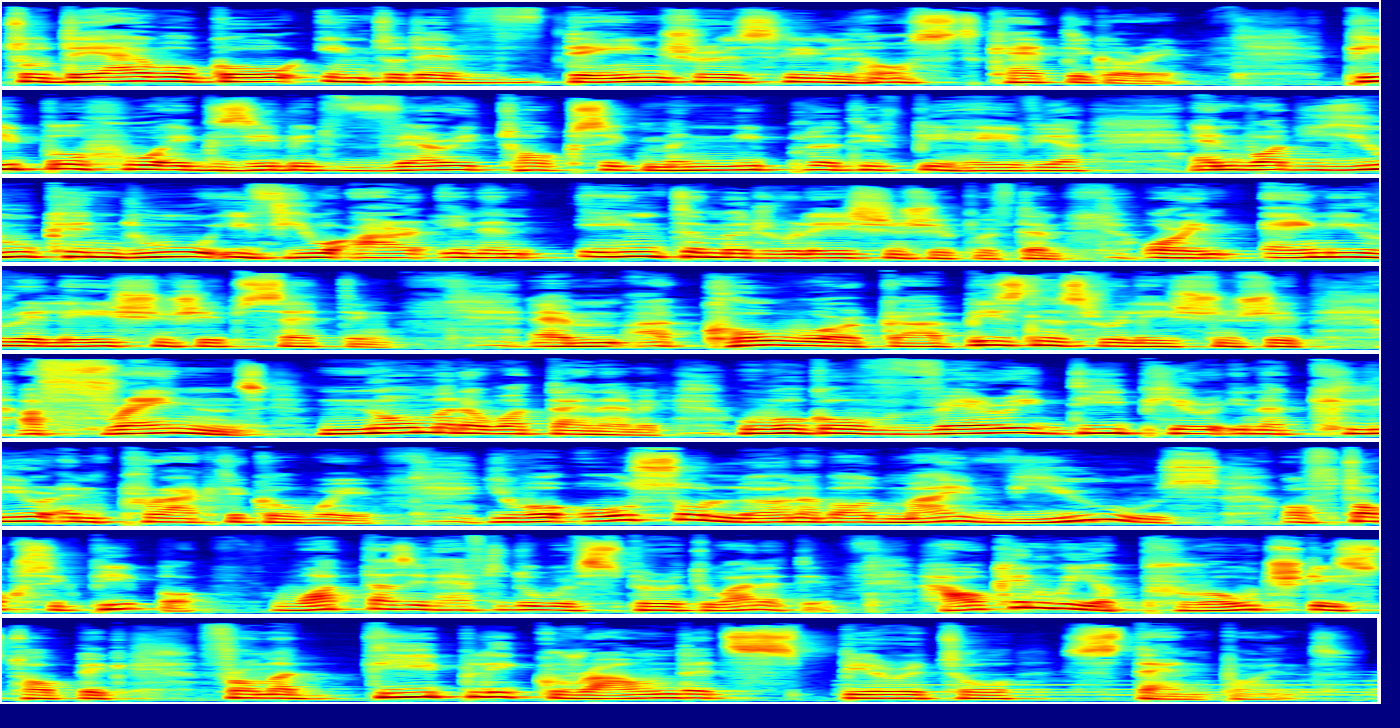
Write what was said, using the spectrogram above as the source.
Today I will go into the dangerously lost category people who exhibit very toxic manipulative behavior and what you can do if you are in an intimate relationship with them or in any relationship setting. Um, a co-worker a business relationship a friend no matter what dynamic. We will go very deep here in a clear and practical way. You will also learn about my views of toxic people what does it have to do with spirituality how can we approach this topic from a deeply grounded spiritual standpoint.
